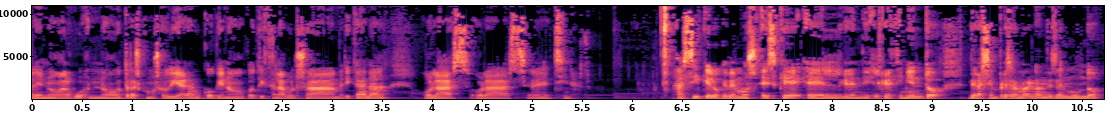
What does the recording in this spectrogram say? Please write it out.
No, otras como Saudi Aramco, que no cotiza en la bolsa americana, o las, o las eh, chinas. Así que lo que vemos es que el, el, crecimiento de las empresas más grandes del mundo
